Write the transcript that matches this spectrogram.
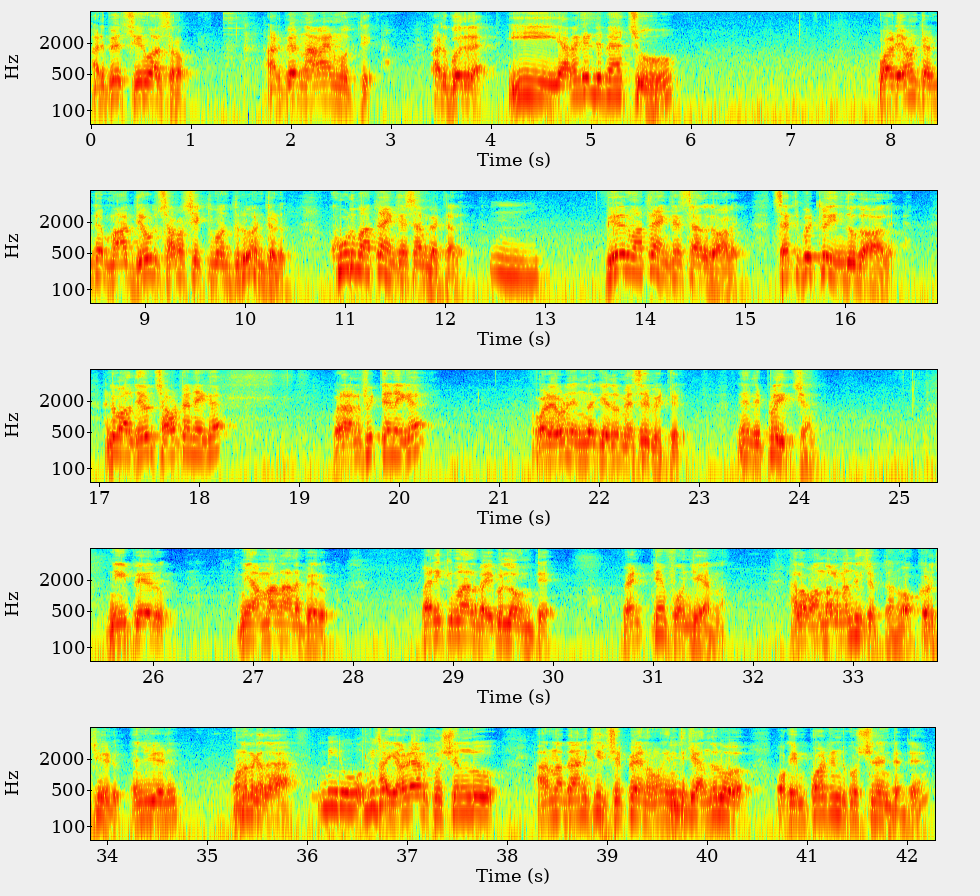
ఆడి పేరు శ్రీనివాసరావు. ఆడి పేరు నారాయణమూర్తి. ఆడు గొర్రె. ఈ ఎర్రగడ్డి బ్యాచ్ వాడు ఏమంటాడంటే మా దేవుడు సర్వశక్తివంతుడు అంటాడు. కూడు మాత్రం వెంకటేశ్వరం పెట్టాలి. పేరు మాత్రం వెంకటేశ్వర కావాలి. సర్టిఫికెట్లో హిందూ కావాలి. అంటే వాళ్ళ దేవుడు చవటనేగా వాడు అన్ఫిట్ అనేగా వాడు ఎవడో ఇందాక ఏదో మెసేజ్ పెట్టాడు. నేను రిప్లై ఇచ్చాను. నీ పేరు మీ అమ్మా నాన్న పేరు పనికి మాల బైబిల్లో ఉంటే వెంటనే ఫోన్ చేయన్న. అలా వందల మందికి చెప్తాను. ఒక్కడు చేయడు. ఎందుకు చేయడు? ఉండదు కదా. మీరు ఆ ఇరవై ఆరు క్వశ్చన్లు అన్న దానికి చెప్పాను. ఇంతకీ అందులో ఒక ఇంపార్టెంట్ క్వశ్చన్ ఏంటంటే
